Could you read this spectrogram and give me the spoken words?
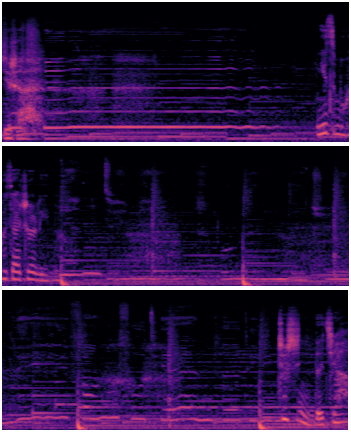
依山，你怎么会在这里呢？这是你的家？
